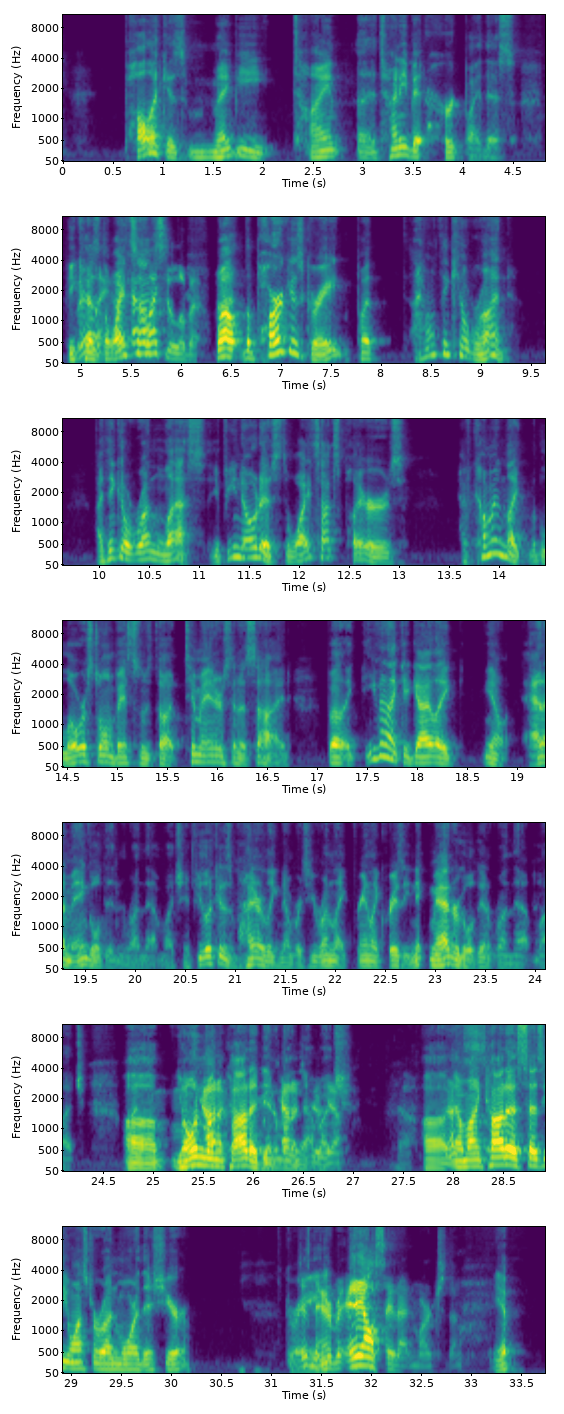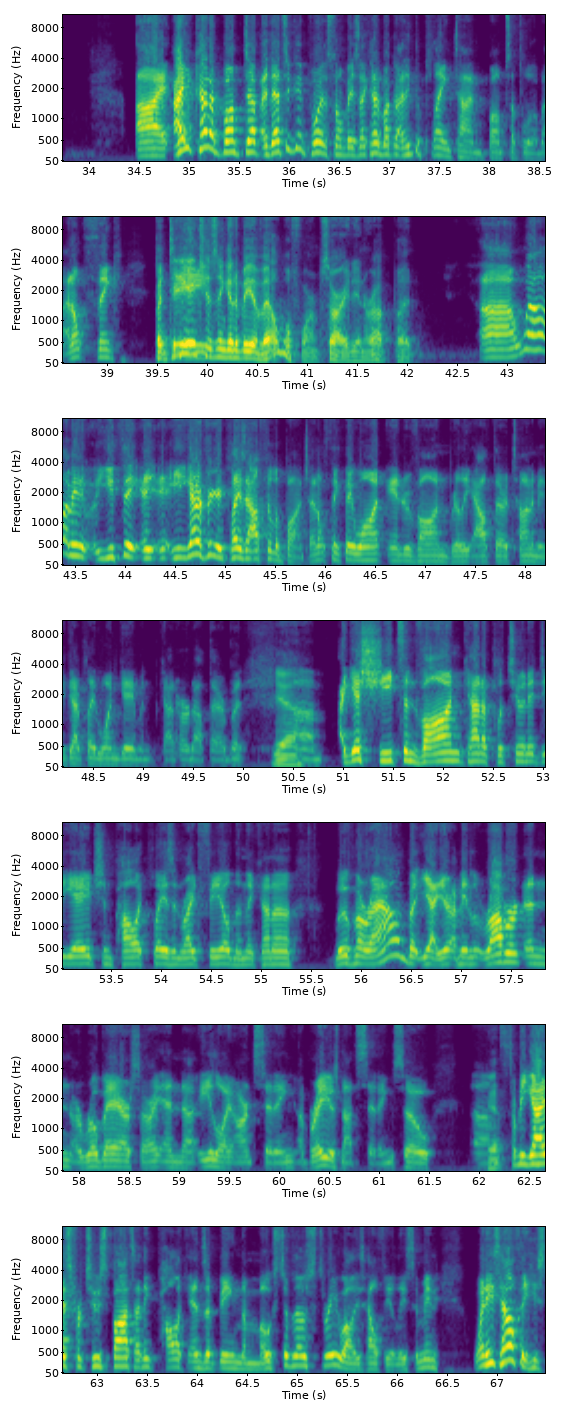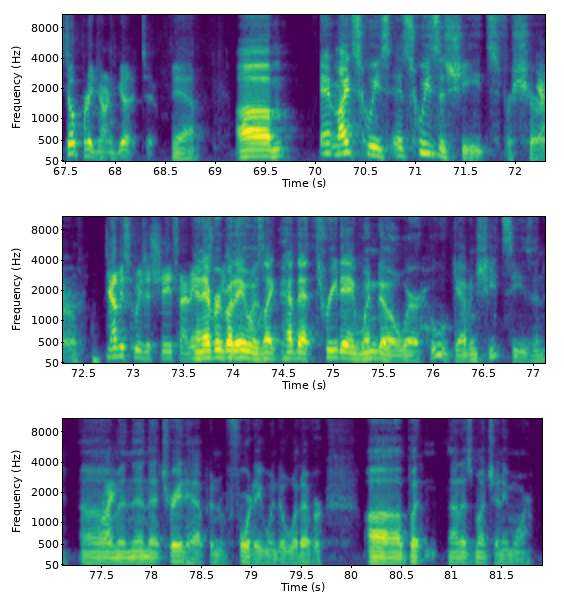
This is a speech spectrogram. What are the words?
Pollock is maybe tiny, a tiny bit hurt by this because Really? the White Sox. liked it a little bit. Well, the park is great, but I don't think he'll run. I think he'll run less. If you notice, the White Sox players have come in like with lower stolen bases than we thought. Tim Anderson aside, but like even like a guy like you know Adam Engel didn't run that much. If you look at his minor league numbers, he run like ran like crazy. Nick Madrigal didn't run that much. Uh, Yoan Moncada- Moncada didn't run that too, much. Yeah. Uh, now Moncada says he wants to run more this year. Great. Doesn't everybody? They all say that in March, though. Yep. I I kind of bumped up. That's a good point. Stone base. I kind of bumped. Up, I think the playing time bumps up a little bit. I don't think. But They- DH isn't going to be available for him. Sorry to interrupt, but Uh, well, I mean, you think you got to figure he plays outfield a bunch. I don't think they want Andrew Vaughn really out there a ton. I mean, the guy played one game and got hurt out there, but yeah. um, I guess Sheets and Vaughn kind of platoon at DH and Pollock plays in right field, and then they kind of move him around. But yeah, you're. I mean, Robert and Robert, sorry, and uh, Eloy aren't sitting. Abreu's not sitting, so. Um, Yep. Three guys for two spots. I think Pollock ends up being the most of those three while he's healthy, at least. I mean, when he's healthy, he's still pretty darn good too. Yeah. Um, it might squeeze. It squeezes sheets for sure. Definitely squeezes sheets. I think And everybody was like had that three day window where who Gavin Sheet season, um, Right. and then that trade happened, four day window, whatever. Uh, but not as much anymore.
